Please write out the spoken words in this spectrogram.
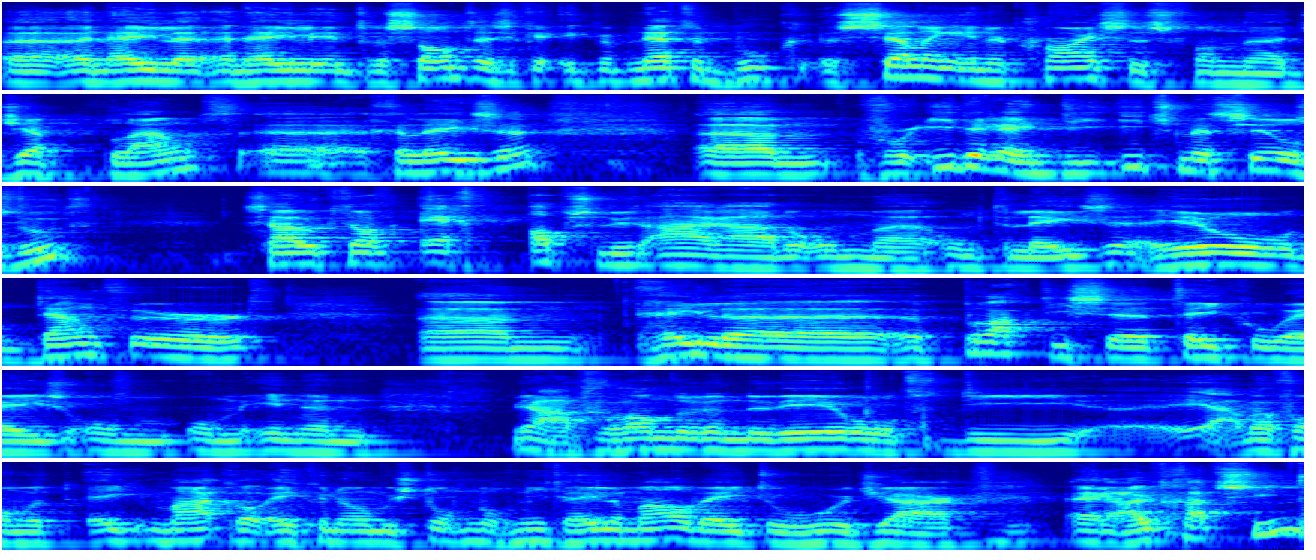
uh, een, hele, een hele interessante is. Ik, ik heb net het boek Selling in a Crisis van Jeb Blount gelezen. Um, voor iedereen die iets met sales doet, zou ik dat echt absoluut aanraden om, om te lezen. Heel down to earth. Um, hele praktische takeaways om, om in een ja, veranderende wereld die, uh, ja, waarvan we e-, macro-economisch toch nog niet helemaal weten hoe het jaar eruit gaat zien.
